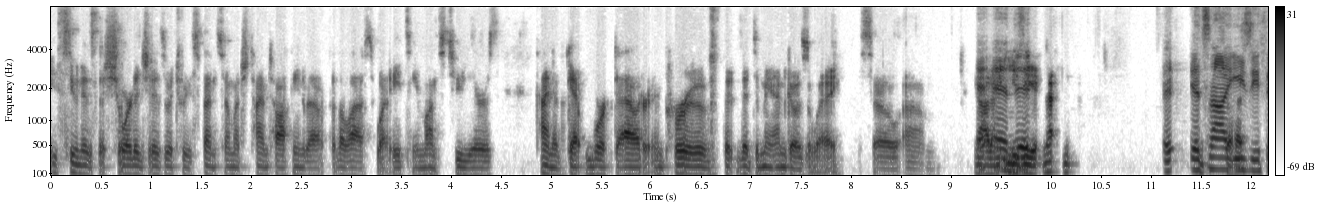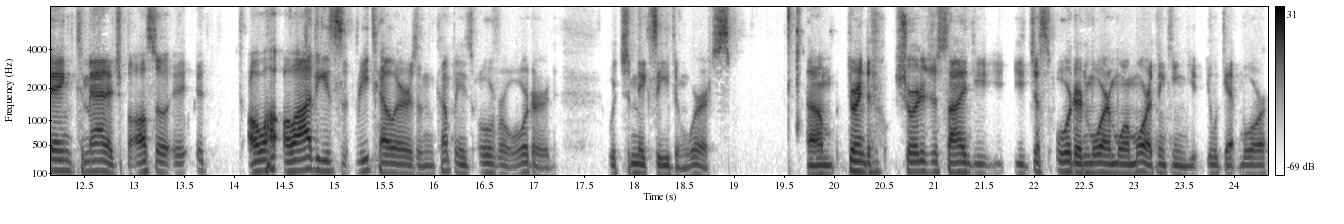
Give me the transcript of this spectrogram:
as soon as the shortages, which we've spent so much time talking about for the last what 18 months, two years, kind of get worked out or improve, the, the demand goes away. So um, not and, an easy. It, not, it, it's not an easy thing to manage, but also it, it a lot, a lot of these retailers and companies over ordered, which makes it even worse. Um, during the shortage of assigned, you, you just ordered more and more and more, thinking you, will get more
